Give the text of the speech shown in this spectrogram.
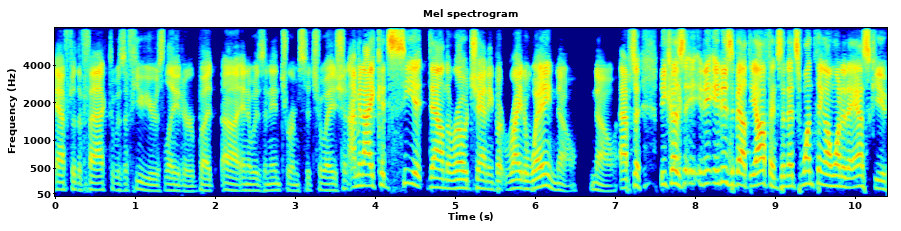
after the fact. It was a few years later, but uh, and it was an interim situation. I mean, I could see it down the road, Channing, but right away, no, no, absolutely, because it, it is about the offense, and that's one thing I wanted to ask you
